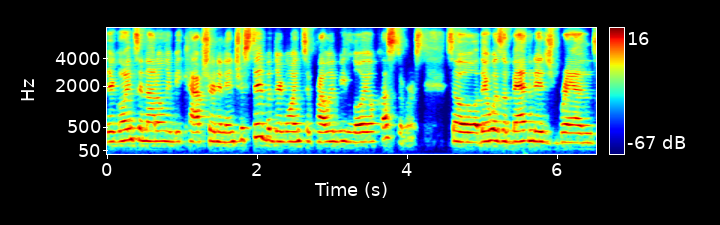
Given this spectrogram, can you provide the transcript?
they're going to not only be captured and interested, but they're going to probably be loyal customers. So there was a bandage brand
